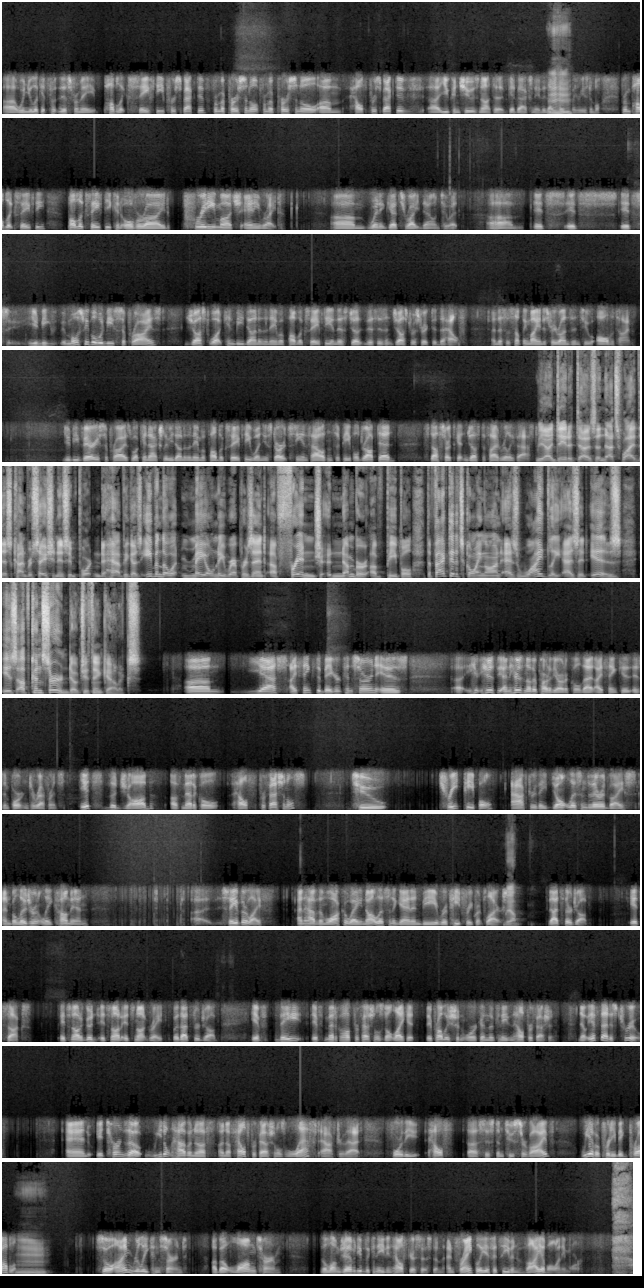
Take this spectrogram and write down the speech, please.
uh, when you look at this from a public safety perspective, from a personal from a personal um, health perspective, uh, you can choose not to get vaccinated. That's perfectly reasonable. From public safety, public safety can override pretty much any right um, when it gets right down to it. Um, it's it's it's you'd be most people would be surprised just what can be done in the name of public safety, and this just this isn't just restricted to health, and this is something my industry runs into all the time. You'd be very surprised what can actually be done in the name of public safety when you start seeing thousands of people drop dead. Stuff starts getting justified really fast. Yeah, indeed it does. And that's why this conversation is important to have because even though it may only represent a fringe number of people, the fact that it's going on as widely as it is is of concern, don't you think, Alex? Um, yes, I think the bigger concern is uh, here, here's the, and here's another part of the article that I think is, is important to reference. It's the job of medical health professionals to treat people after they don't listen to their advice and belligerently come in, uh, save their life, and have them walk away, not listen again, and be repeat frequent flyers. Yep. That's their job. It sucks. It's not a good. It's not. It's not great. But that's their job. If they, if medical health professionals don't like it, they probably shouldn't work in the Canadian health profession. Now, if that is true, and it turns out we don't have enough enough health professionals left after that for the health uh, system to survive, we have a pretty big problem. Mm. So I'm really concerned about long term the longevity of the Canadian healthcare system, and frankly, if it's even viable anymore.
